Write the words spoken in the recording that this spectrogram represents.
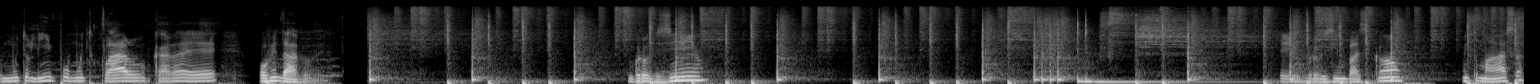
Muito limpo, muito claro, o cara é formidável. Véio. Um grovezinho. Aí, groovezinho basicão. Muito massa.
